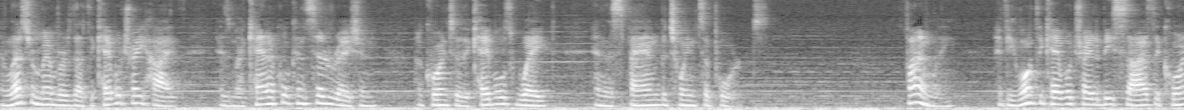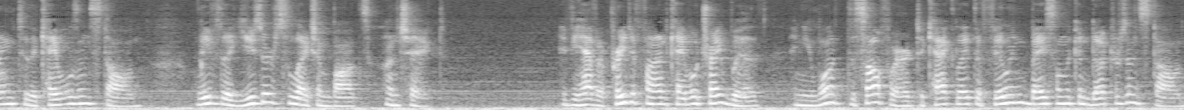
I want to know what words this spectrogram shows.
and let's remember that the cable tray height is mechanical consideration according to the cable's weight and the span between supports. Finally, if you want the cable tray to be sized according to the cables installed, leave the user selection box unchecked. If you have a predefined cable tray width and you want the software to calculate the filling based on the conductors installed,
